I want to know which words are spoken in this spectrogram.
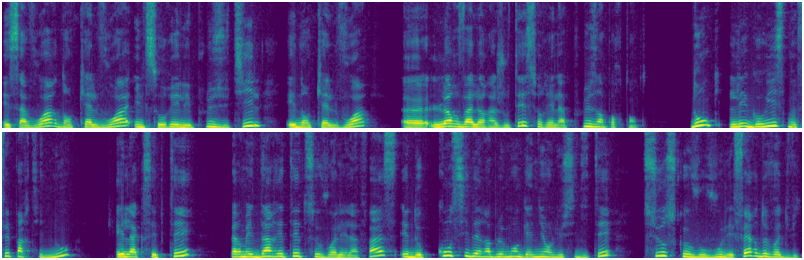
et savoir dans quelle voie ils seraient les plus utiles et dans quelle voie euh, leur valeur ajoutée serait la plus importante. Donc l'égoïsme fait partie de nous et l'accepter permet d'arrêter de se voiler la face et de considérablement gagner en lucidité sur ce que vous voulez faire de votre vie.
